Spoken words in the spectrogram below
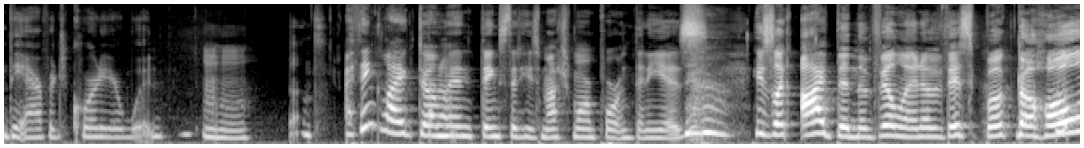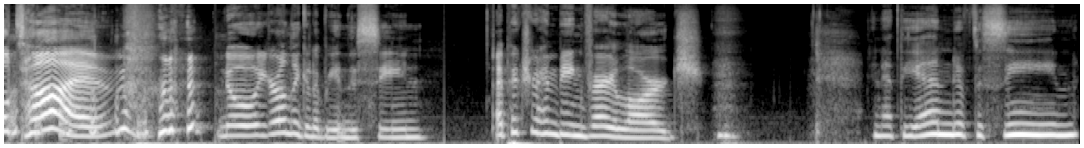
the average courtier would. Mm-hmm. I think like Doman thinks that he's much more important than he is. He's like, I've been the villain of this book the whole time. no, you're only gonna be in this scene. I picture him being very large. And at the end of the scene,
